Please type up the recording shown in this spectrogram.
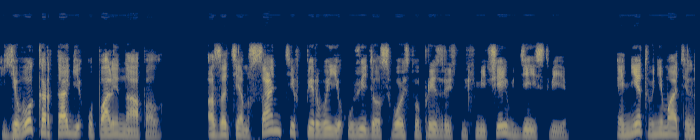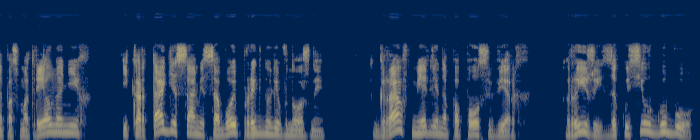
Его картаги упали на пол. А затем Санти впервые увидел свойства призрачных мечей в действии. Энет внимательно посмотрел на них, и картаги сами собой прыгнули в ножны. Граф медленно пополз вверх. Рыжий закусил губу.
